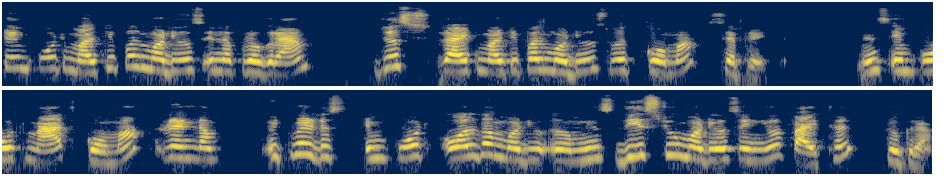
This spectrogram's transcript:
to import multiple modules in a program, just write multiple modules with comma separated. Means import math, comma, random. It will just import all the module, uh, means these two modules in your Python program.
